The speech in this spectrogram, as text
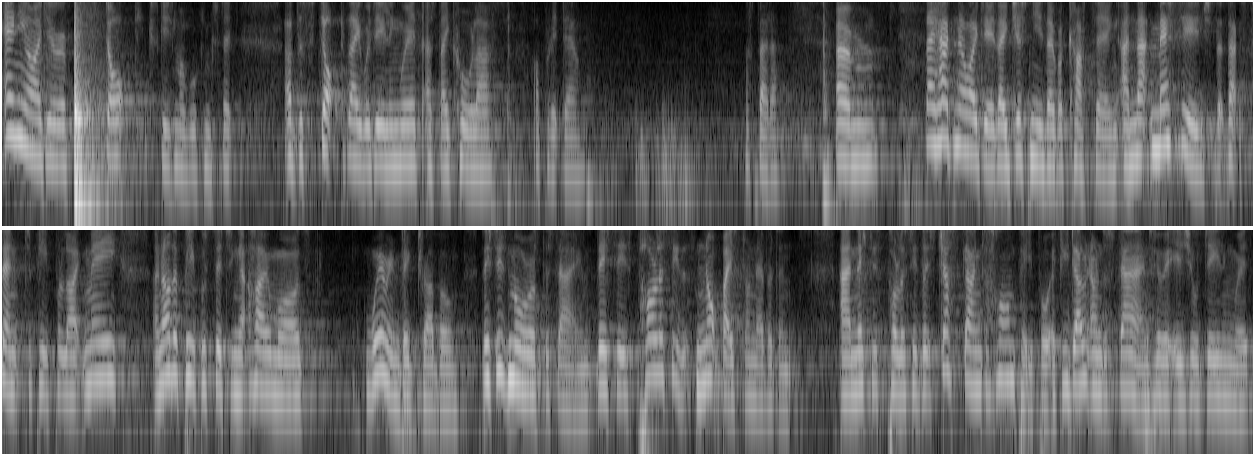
any idea of the stock, excuse my walking stick, of the stock they were dealing with, as they call us. I'll put it down. That's better. Um, they had no idea, they just knew they were cutting. And that message that that sent to people like me and other people sitting at home was, we're in big trouble. This is more of the same. This is policy that's not based on evidence, and this is policy that's just going to harm people if you don't understand who it is you're dealing with.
